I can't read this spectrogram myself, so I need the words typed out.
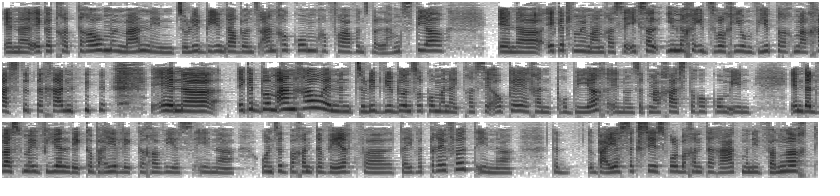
En uh, ek het getrou my man en Julie het by ons aangekom gevra of ons belangstel En uh ek het vir my man gesê ek sal enige iets wil gee om weer terug my gas toe te gaan. en uh ek het hom aangehou en en so net weer by ons gekom en hy het gesê okay, ek gaan probeer en ons het my gas toe gekom en en dit was vir my weer lekker baie lekker gewees en uh ons het begin te werk vir David Treffert en uh dit baie suksesvol begin te raak met die wingerd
